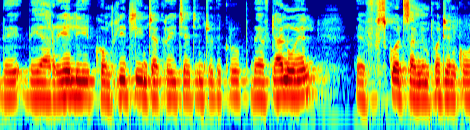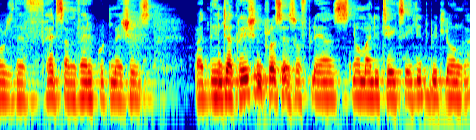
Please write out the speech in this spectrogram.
they, they are really completely integrated into the group. They have done well. They've scored some important goals. They've had some very good matches. But the integration process of players normally takes a little bit longer.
